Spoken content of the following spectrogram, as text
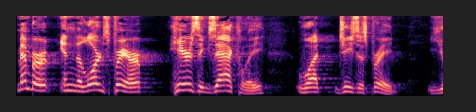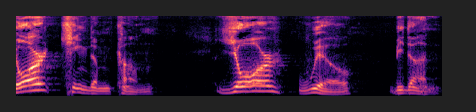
Remember, in the Lord's Prayer, here's exactly what Jesus prayed Your kingdom come, your will be done.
